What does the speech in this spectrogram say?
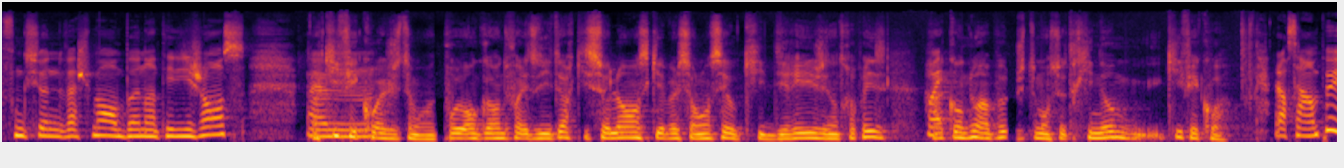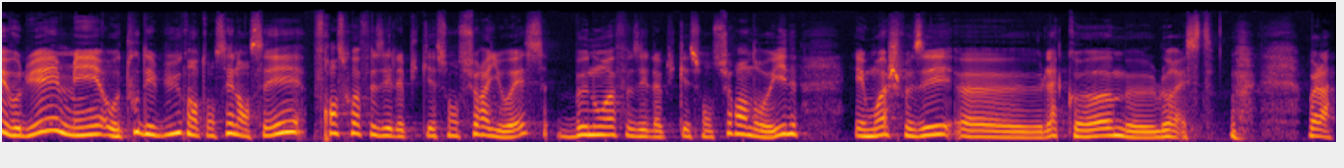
fonctionne vachement en bonne intelligence. qui fait euh, quoi justement? Pour encore une fois les auditeurs qui se lancent, qui veulent se lancer ou qui dirigent des entreprises, raconte-nous un peu justement ce trinôme. Qui fait quoi? Alors ça a un peu évolué, mais au tout début, quand on s'est lancé, François faisait l'application sur iOS, Benoît faisait l'application sur Android, et moi je faisais euh, la com, euh, le reste. voilà.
